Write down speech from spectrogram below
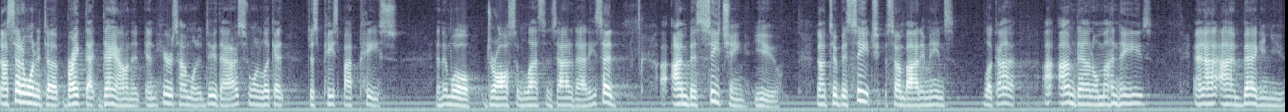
Now, I said I wanted to break that down, and, and here's how I'm going to do that. I just want to look at just piece by piece, and then we'll draw some lessons out of that. He said, I'm beseeching you. Now, to beseech somebody means, look, I, I, am down on my knees, and I, I'm begging you.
